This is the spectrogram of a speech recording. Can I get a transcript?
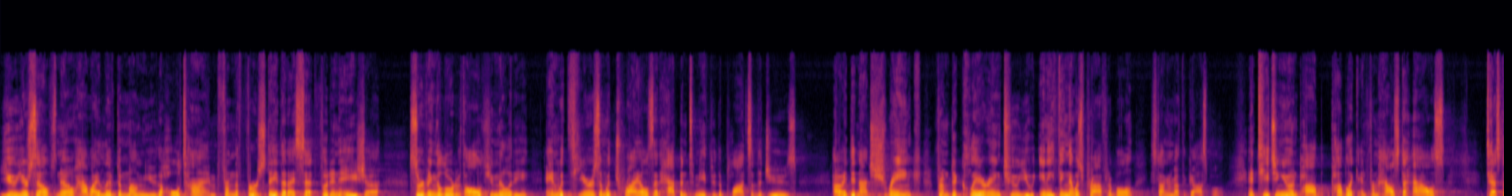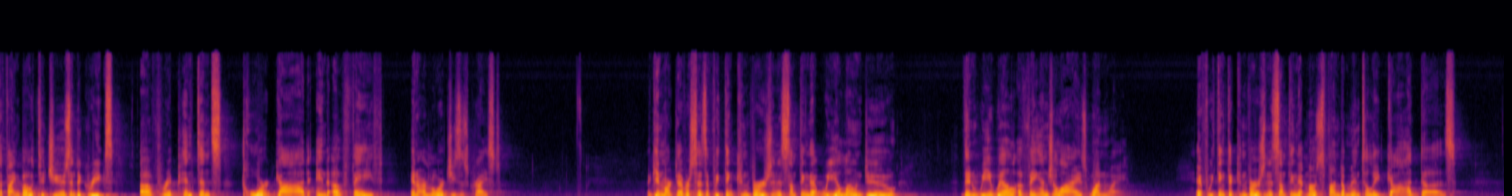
you yourselves know how I lived among you the whole time, from the first day that I set foot in Asia, serving the Lord with all humility and with tears and with trials that happened to me through the plots of the Jews. How I did not shrink from declaring to you anything that was profitable. He's talking about the gospel. And teaching you in pub- public and from house to house, testifying both to Jews and to Greeks of repentance toward God and of faith in our Lord Jesus Christ. Again, Mark Dever says if we think conversion is something that we alone do, then we will evangelize one way. If we think that conversion is something that most fundamentally God does,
